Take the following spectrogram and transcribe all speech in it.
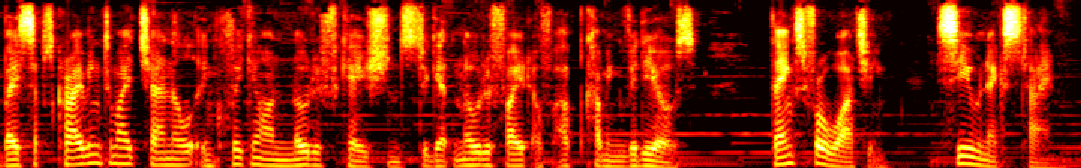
by subscribing to my channel and clicking on notifications to get notified of upcoming videos. Thanks for watching. See you next time.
